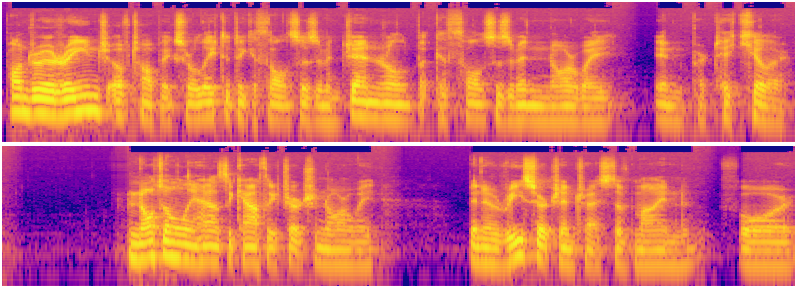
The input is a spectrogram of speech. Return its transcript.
ponder a range of topics related to Catholicism in general, but Catholicism in Norway in particular. Not only has the Catholic Church in Norway been a research interest of mine for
